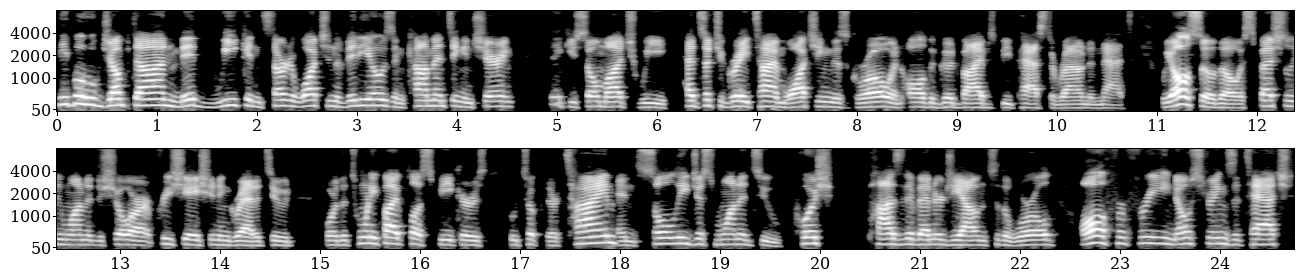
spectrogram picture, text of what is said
people who jumped on midweek and started watching the videos and commenting and sharing, thank you so much. We had such a great time watching this grow and all the good vibes be passed around in that. We also, though, especially wanted to show our appreciation and gratitude for the 25 plus speakers who took their time and solely just wanted to push positive energy out into the world, all for free, no strings attached.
